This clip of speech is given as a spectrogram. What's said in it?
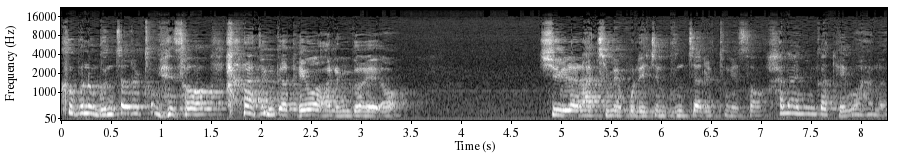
그분은 문자를 통해서 하나님과 대화하는 거예요. 주일날 아침에 보내준 문자를 통해서 하나님과 대화하는.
